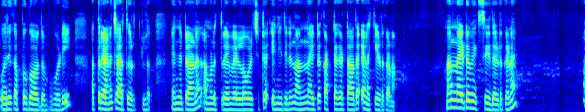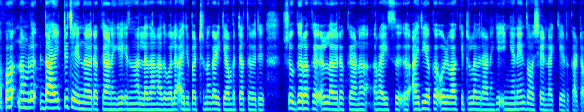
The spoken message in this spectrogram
ഒരു കപ്പ് ഗോതമ്പ് പൊടി അത്രയാണ് ചേർത്ത് കൊടുത്തിട്ടുള്ളത്. എന്നിട്ടാണ് നമ്മൾ ഇത്രയും വെള്ളം ഒഴിച്ചിട്ട് ഇനി ഇതിന് നന്നായിട്ട് കട്ട കെട്ടാതെ ഇളക്കിയെടുക്കണം. നന്നായിട്ട് മിക്സ് ചെയ്തെടുക്കണേ. അപ്പോൾ നമ്മൾ ഡയറ്റ് ചെയ്യുന്നവരൊക്കെ ആണെങ്കിൽ ഇത് നല്ലതാണ്. അതുപോലെ അരി ഭക്ഷണം കഴിക്കാൻ പറ്റാത്തവർ ഷുഗറൊക്കെ ഉള്ളവരൊക്കെയാണ് റൈസ് അരിയൊക്കെ ഒഴിവാക്കിയിട്ടുള്ളവരാണെങ്കിൽ ഇങ്ങനെയും ദോശ ഉണ്ടാക്കി എടുക്കാം കേട്ടോ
